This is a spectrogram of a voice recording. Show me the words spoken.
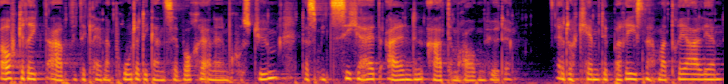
Aufgeregt arbeitete kleiner Bruder die ganze Woche an einem Kostüm, das mit Sicherheit allen den Atem rauben würde. Er durchkämmte Paris nach Materialien,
